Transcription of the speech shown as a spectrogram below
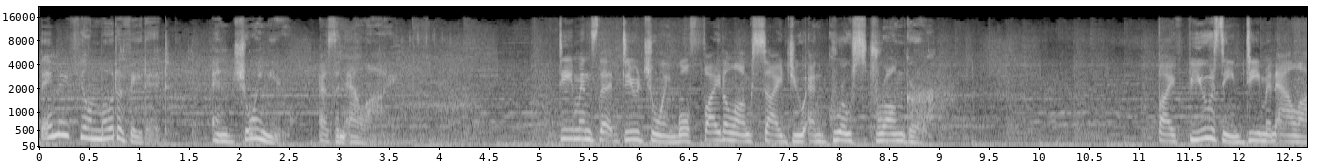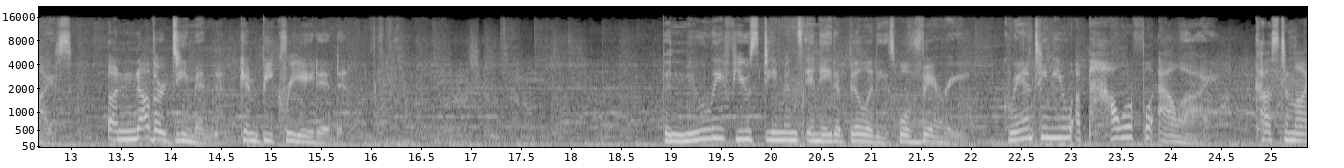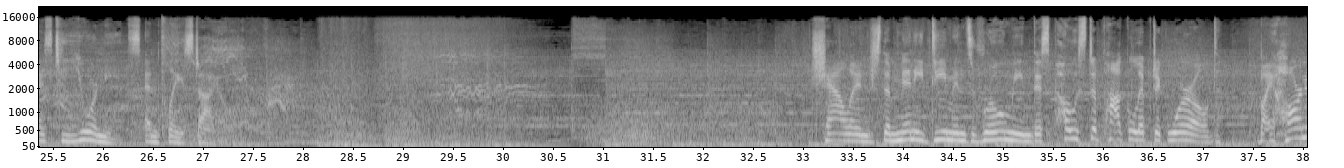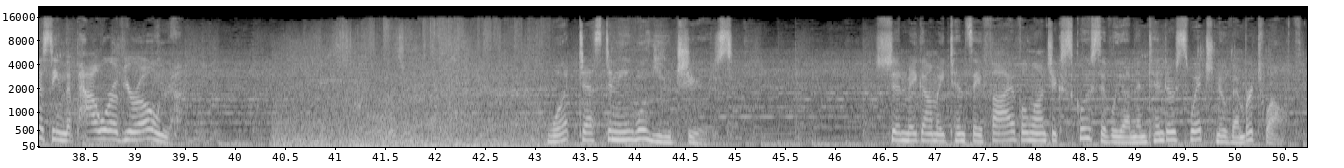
they may feel motivated and join you as an ally. Demons that do join will fight alongside you and grow stronger. By fusing demon allies, another demon can be created. The newly fused demon's innate abilities will vary, granting you a powerful ally, customized to your needs and playstyle. Challenge the many demons roaming this post-apocalyptic world by harnessing the power of your own. What destiny will you choose? Shin Megami Tensei 5 will launch exclusively on Nintendo Switch November 12th.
